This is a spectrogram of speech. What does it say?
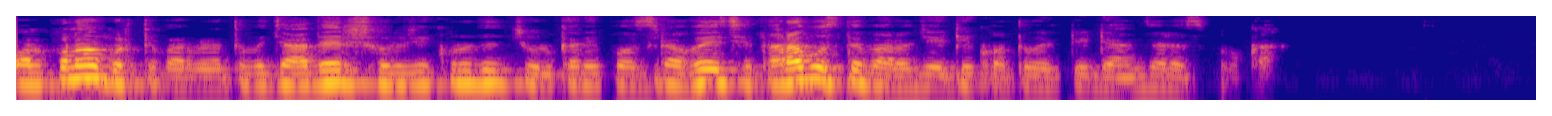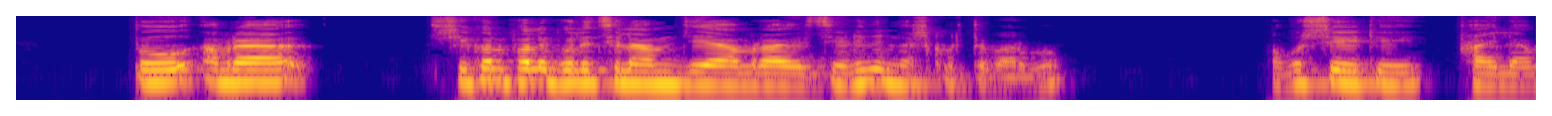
কল্পনাও করতে পারবে না। তবে যাদের শরীরে কোনোদিন চুলকানি, পচরা হয়েছে, তারা বুঝতে পারো যে এটি কত একটি ডেঞ্জারাস পোকা। তো আমরা শিখন ফলে বলেছিলাম যে আমরা এর শ্রেণীবিন্যাস করতে পারব। অবশ্যই এটি ফাইলাম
